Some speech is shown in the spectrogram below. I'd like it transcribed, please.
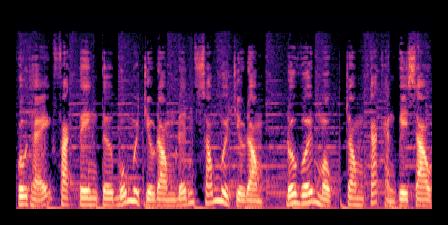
Cụ thể, phạt tiền từ 40 triệu đồng đến 60 triệu đồng đối với một trong các hành vi sau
